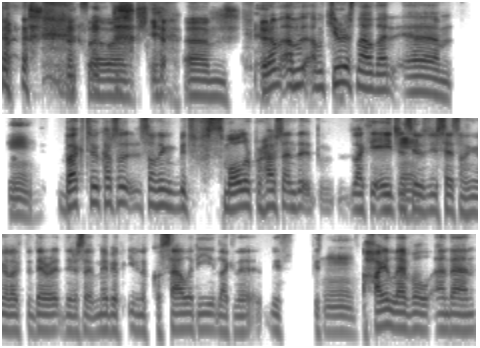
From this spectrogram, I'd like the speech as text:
right. so um, yeah, um but Yeah. I'm, I'm i'm curious now that um Mm. Back to something a bit smaller perhaps and the, like the agency Mm. as you said something like that there there's a maybe even a causality like the with Mm. a high level and then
